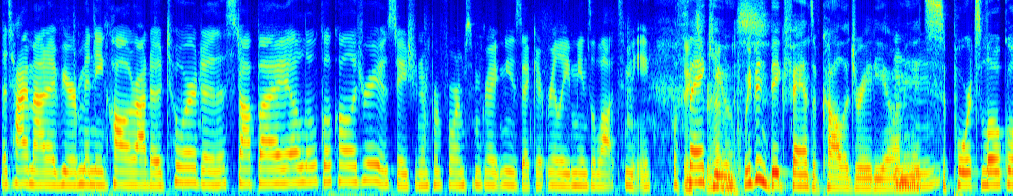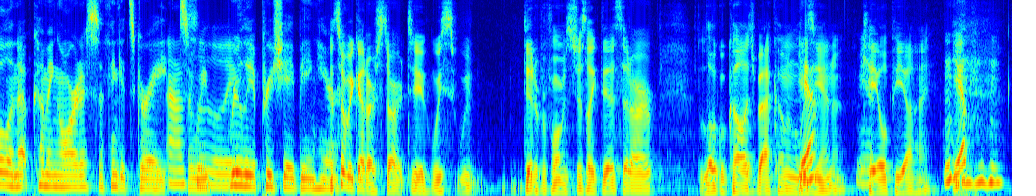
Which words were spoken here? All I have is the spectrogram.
the time out of your mini Colorado tour to stop by a local college radio station and perform some great music. It really means a lot to me. Well, Thanks thank you. us. We've been big fans of college radio. I mean, Mm-hmm. it supports local and upcoming artists. I think it's great. So we really appreciate being here. That's how we got our start too. We we did a performance just like this at our local college back home in Yeah. Louisiana, KLPI. yep.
